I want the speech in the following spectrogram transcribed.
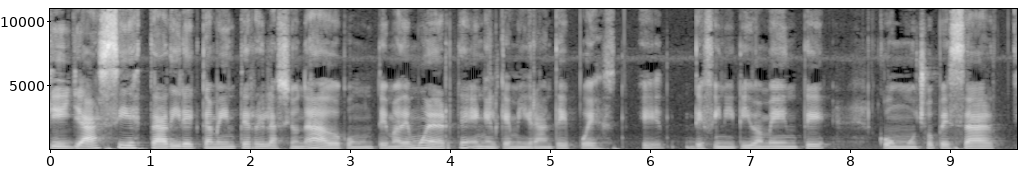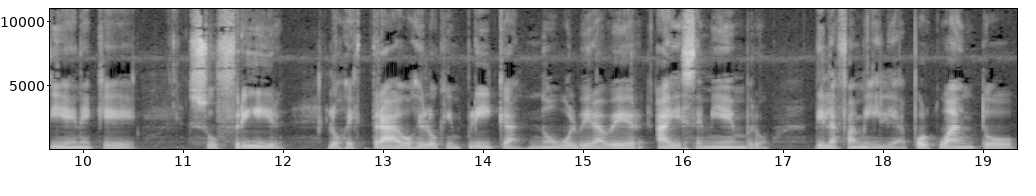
que ya sí está directamente relacionado con un tema de muerte en el que el migrante pues eh, definitivamente con mucho pesar tiene que sufrir los estragos de lo que implica no volver a ver a ese miembro de la familia, por cuanto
